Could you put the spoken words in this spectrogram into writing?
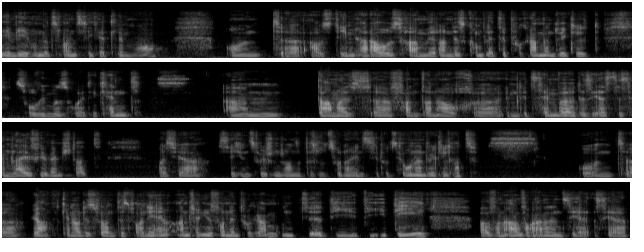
BMW 120 at Le Mans. Und äh, aus dem heraus haben wir dann das komplette Programm entwickelt, so wie man es heute kennt. Ähm, damals äh, fand dann auch äh, im Dezember das erste Sim Live-Event statt, was ja sich inzwischen schon ein bisschen zu einer Institution entwickelt hat. Und äh, ja, genau das waren, das waren die Anfänge von dem Programm. Und äh, die, die Idee war von Anfang an ein sehr, sehr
